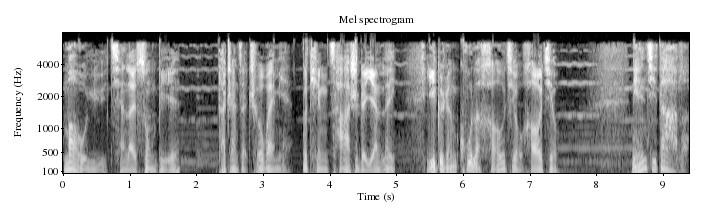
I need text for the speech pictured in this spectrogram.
冒雨前来送别，他站在车外面，不停擦拭着眼泪，一个人哭了好久好久。年纪大了，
